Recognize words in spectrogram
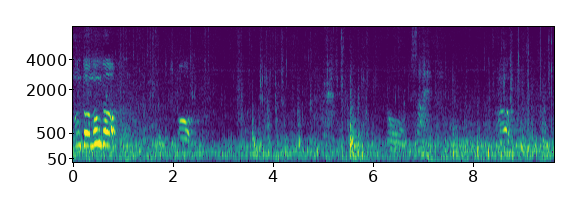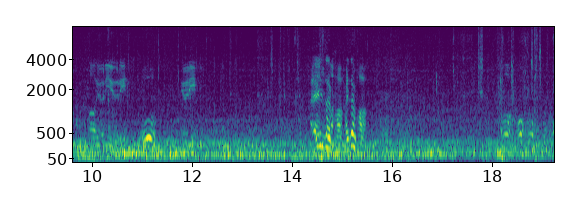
몽도 몽도. 오. 오, 싸. 어. 어, 요리 哦哦哦哦。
